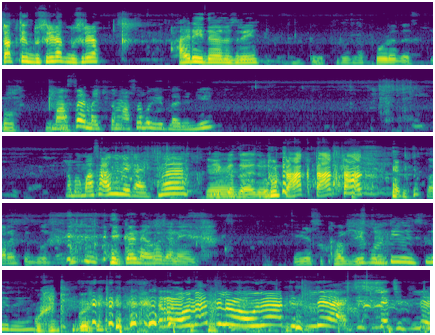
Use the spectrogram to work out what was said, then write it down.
टाक ते दुसरी टाक दुसरी टाक. आहे रे इथं दुसरी. मासा आहे माहिती मासा बघितला रे मी. हा बघ मासा अजून एक आहे. मग? एकच आहे तू. टाक टाक टाक. इकडे नाही बघा नाही हे असं खप ती दिसते. उलटी दिसली रे. राहू ना तिला राहू ना तिथल्या तिथल्या तिथल्या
